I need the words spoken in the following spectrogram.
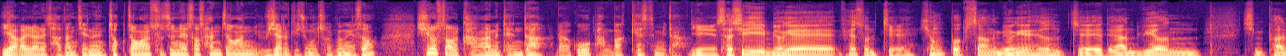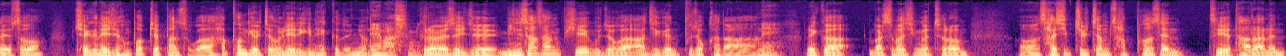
이와 관련해 사단체는 적정한 수준에서 산정한 위자료 기준을 적용해서 실효성을 강화하면 된다라고 반박했습니다. 예, 사실 이 명예훼손죄, 형법상 명예훼손죄에 대한 위헌 심판에서 최근에 이제 헌법재판소가 합헌 결정을 내리긴 했거든요. 네, 맞습니다. 그러면서 이제 민사상 피해 구조가 아직은 부족하다. 네. 그러니까 말씀하신 것처럼 어 47.4%에 달하는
